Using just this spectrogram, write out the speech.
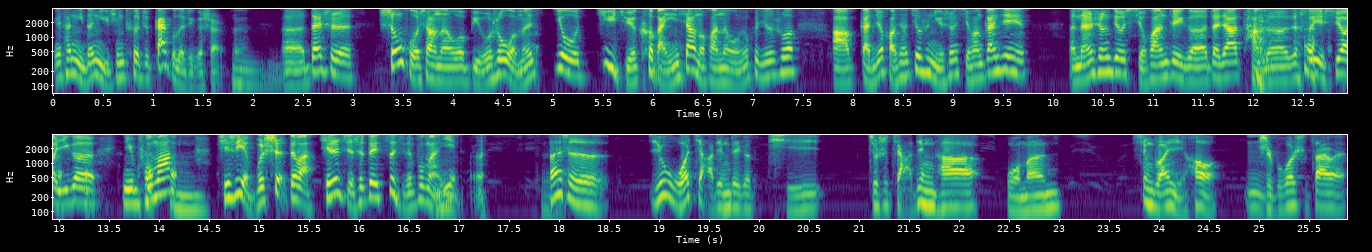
因为它你的女性特质盖过了这个事儿。对呃，但是生活上呢，我比如说我们又拒绝刻板印象的话呢，我们会觉得说啊，感觉好像就是女生喜欢干净，呃，男生就喜欢这个在家躺着，所以需要一个女仆吗？嗯，其实也不是，对吧？其实只是对自己的不满意。嗯但是因为我假定这个题，就是假定他我们性转以后，嗯只不过是在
